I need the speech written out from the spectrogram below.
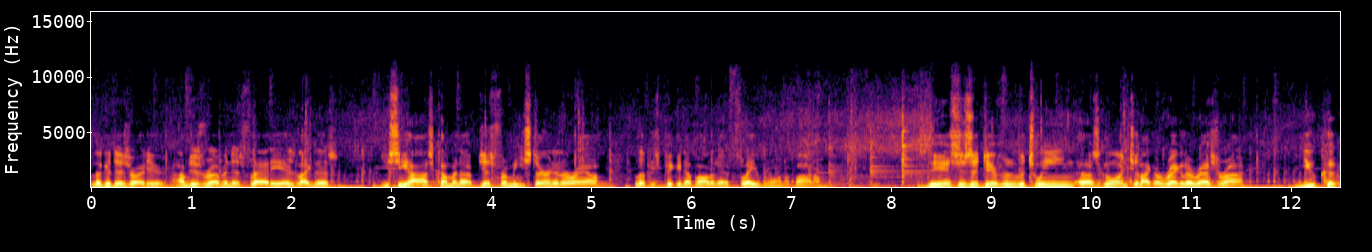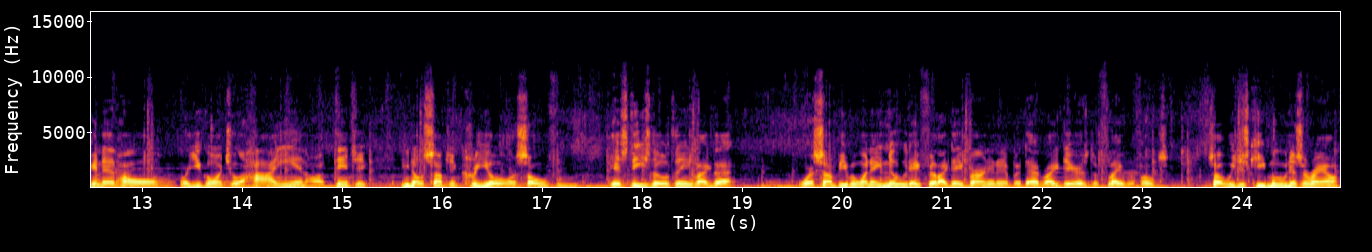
Look at this right here. I'm just rubbing this flat edge like this. You see how it's coming up? Just from me stirring it around, look, it's picking up all of that flavor on the bottom. This is the difference between us going to like a regular restaurant, you cooking at home, or you going to a high-end, authentic, you know, something Creole or soul food. It's these little things like that, where some people, when they knew, they feel like they burning it, but that right there is the flavor, folks. So we just keep moving this around.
